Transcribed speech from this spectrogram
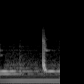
you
